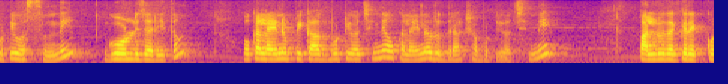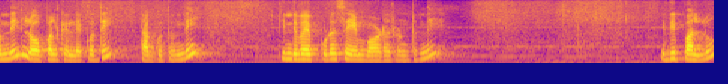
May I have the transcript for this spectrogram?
బుట్టి వస్తుంది. గోల్డ్ జరీతో. ఒక లైన్ పికాక్ బుట్టి వచ్చింది ఒక లైన్ రుద్రాక్ష బుట్టి వచ్చింది. పళ్ళు దగ్గర ఎక్కువ ఉంది లోపలికి వెళ్ళే కొద్దీ తగ్గుతుంది. కింది వైపు కూడా సేమ్ బార్డర్ ఉంటుంది. ఇది పళ్ళు.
